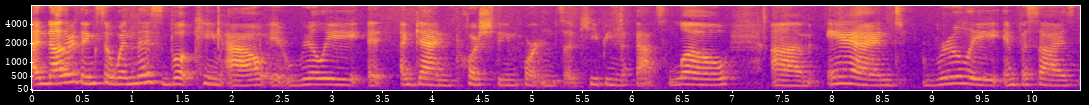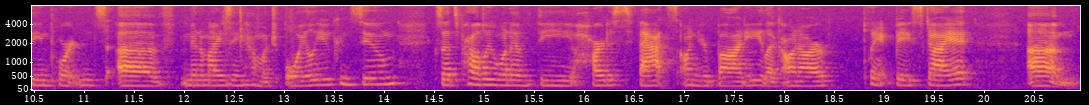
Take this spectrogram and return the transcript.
another thing, so when this book came out, it really, it again pushed the importance of keeping the fats low um, and really emphasized the importance of minimizing how much oil you consume because that's probably one of the hardest fats on your body, like on our plant based diet. Um,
